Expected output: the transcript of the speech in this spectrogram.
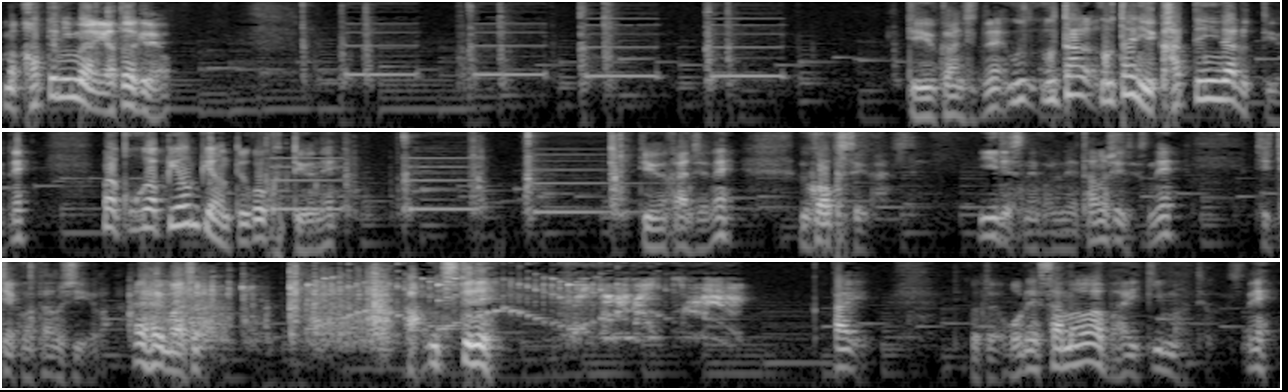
まあ、勝手に今やっただけだよ。っていう感じでね、歌、歌に勝手になるっていうね。まあ、ここがピヨンピヨンって動くっていうね。っていう感じでね、動くという感じで。いいですね、これね。楽しいですね。ちっちゃい子は楽しいよ。はいはい、回そう。あ、映ってね。はい。ということで、俺様はバイキンマンということですね。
